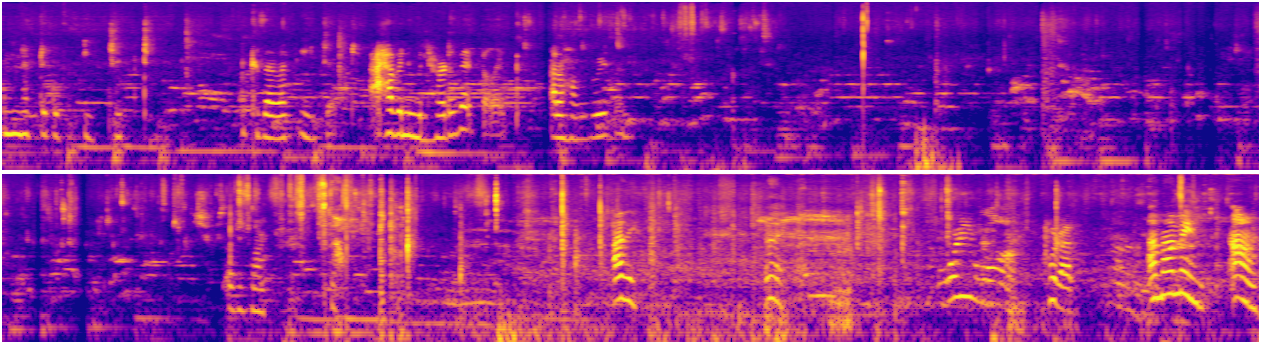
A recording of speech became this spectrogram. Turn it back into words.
I'm gonna have to go with Egypt because I like Egypt. I haven't even heard of it, but like I don't have a reason. Oh, this one. Let's go. Abby. Okay, What do you want? put up. Um, I mean, um,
